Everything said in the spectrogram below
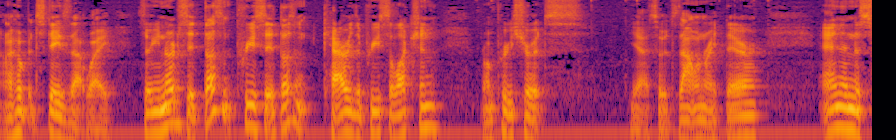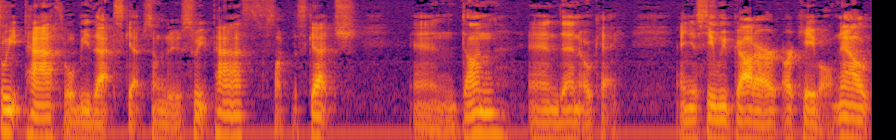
and I hope it stays that way. So you notice it doesn't pre it doesn't carry the pre-selection, but I'm pretty sure it's yeah, so it's that one right there. And then the sweep path will be that sketch. So I'm going to do sweep path, select the sketch, and done, and then OK. And you see we've got our, our cable. Now,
